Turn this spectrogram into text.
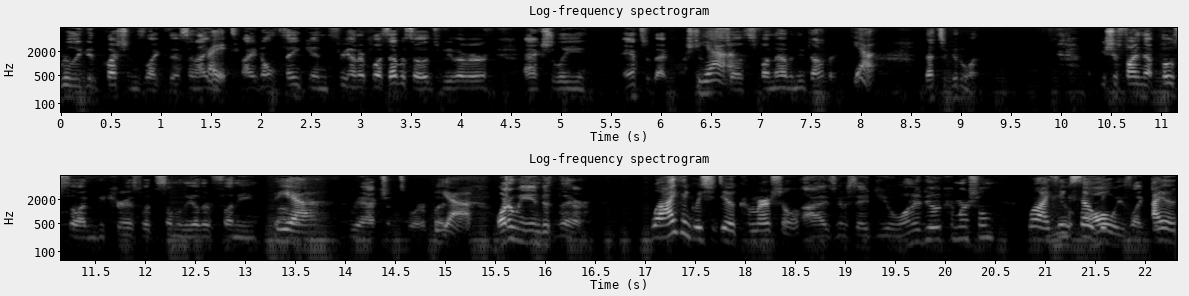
really good questions like this, and I Right. I don't think in 300 plus episodes we've ever actually answered that question. Yeah. So it's fun to have a new topic. yeah That's a good one. You should find that post though. I'd be curious what some of the other funny um, yeah reactions were. But yeah why don't we end it there? well i think we should do a commercial I was going to say, do you want to do a commercial? well i think You so Always like. I,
